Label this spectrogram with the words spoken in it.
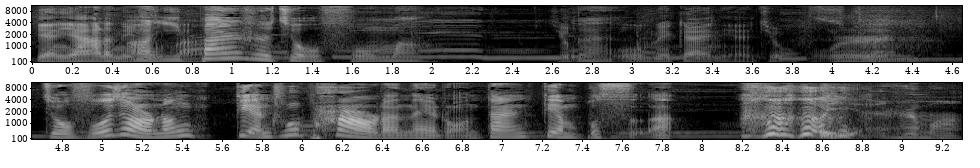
电压的那啊。种吧？一般是九伏嘛，九对伏没概念，九伏是九伏就是能电出泡的那种，但是电不死。过瘾是吗？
